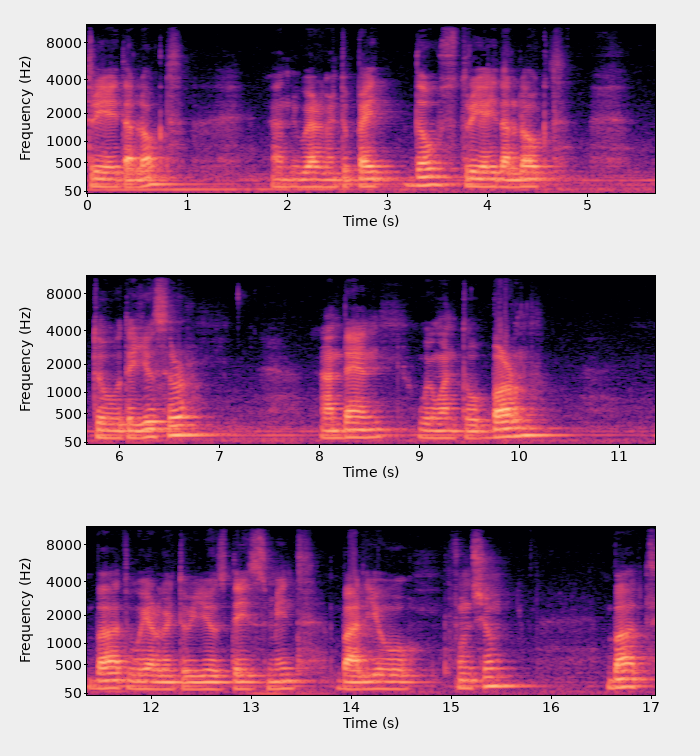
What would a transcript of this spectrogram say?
3 ADA locked and we are going to pay those 3 ADA locked to the user. And then we want to burn but we are going to use this mint value function. But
